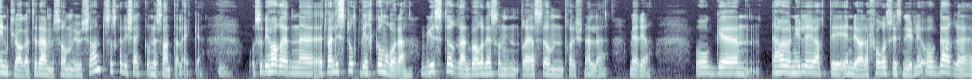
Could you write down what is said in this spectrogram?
innklager til dem som usant, så skal de sjekke om det er sant eller ikke. Mm. Så de har en, eh, et veldig stort virkeområde. Mye større enn bare det som dreier seg om tradisjonelle medier. Og eh, jeg har jo nylig vært i India, eller forholdsvis nylig, og der eh,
